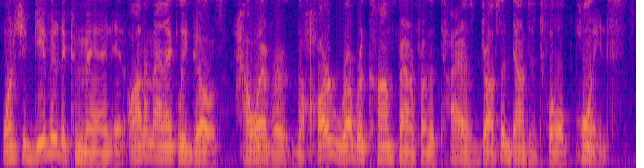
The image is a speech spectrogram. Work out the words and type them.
Once you give it a command, it automatically goes. However, the hard rubber compound from the tires drops it down to 12 points.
